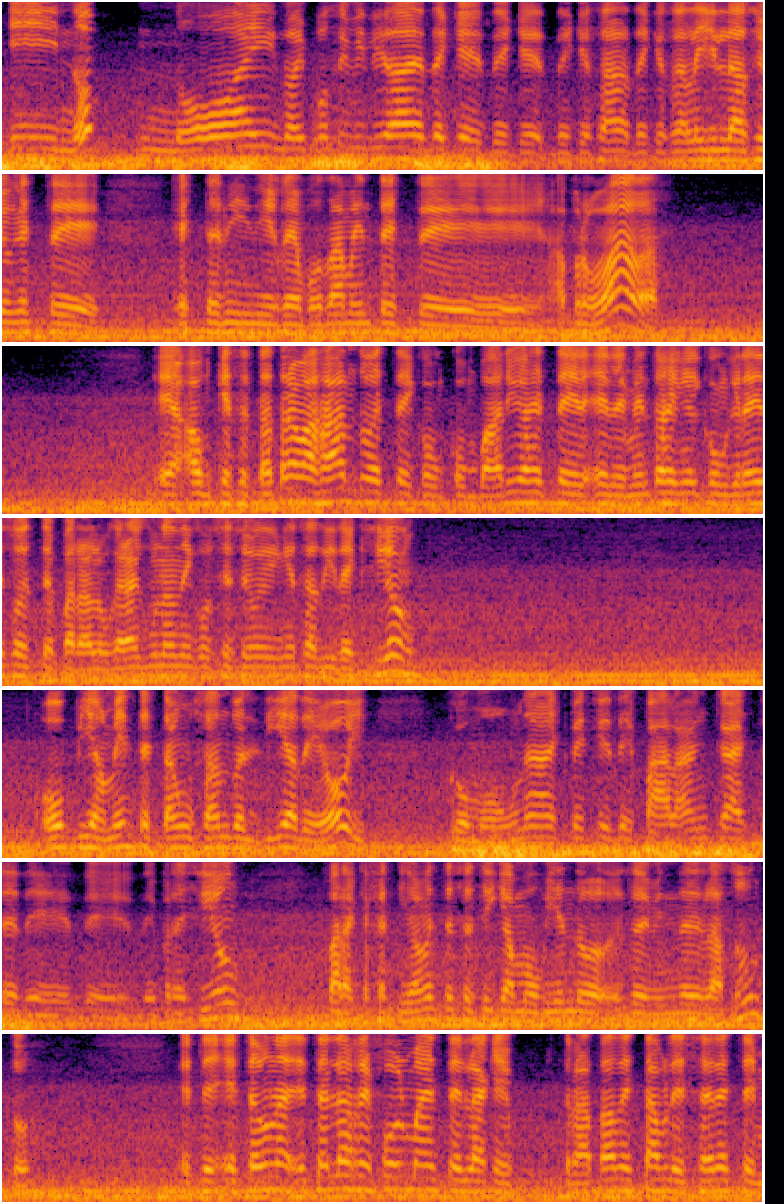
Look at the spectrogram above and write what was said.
y no no hay, no hay posibilidades de que, de que, de que, esa, de que legislación esté, esté ni, ni remotamente esté aprobada. Eh, aunque se está trabajando este, con, con varios este, elementos en el Congreso este, para lograr alguna negociación en esa dirección. Obviamente están usando el día de hoy como una especie de palanca este, de, de, presión para que efectivamente se siga moviendo el asunto. Este, esta, es la reforma este, la que trata de establecer este,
